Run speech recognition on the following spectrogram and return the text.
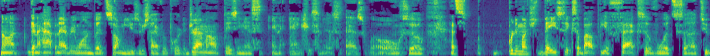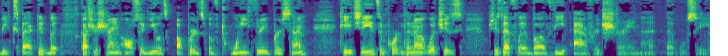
not going to happen to everyone, but some users have reported dry mouth, dizziness, and anxiousness as well. So that's pretty much basics about the effects of what's uh, to be expected, but Gusher strain also yields upwards of 23% THC. It's important to note, which is which is definitely above the average strain that, that we'll see.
